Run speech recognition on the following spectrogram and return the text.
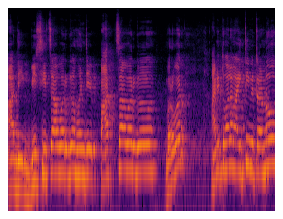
अधिक बी सीचा वर्ग म्हणजे पाचचा वर्ग. बरोबर? आणि तुम्हाला माहिती मित्रांनो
